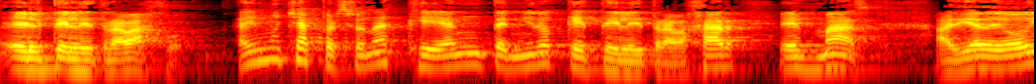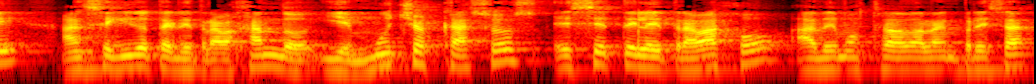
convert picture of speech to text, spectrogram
el teletrabajo. Hay muchas personas que han tenido que teletrabajar. Es más, a día de hoy han seguido teletrabajando y en muchos casos ese teletrabajo ha demostrado a la empresa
